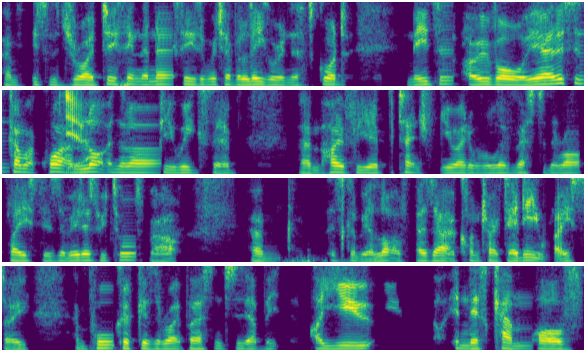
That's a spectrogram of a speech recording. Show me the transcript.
and Peter the Droid. Do you think the next season, whichever league we're in the squad, needs an overall? Yeah, this has come up quite Yeah. a lot in the last few weeks, Seb. Um, hopefully, a potential new owner will invest in the right places. I mean, as we talked about, um, there's going to be a lot of players out of contract anyway. So, and Paul Cook is the right person to do that. But are you in this camp of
